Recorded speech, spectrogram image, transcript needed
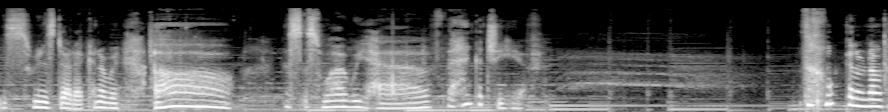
The screen is dirty. I cannot read. Oh, this is why we have the handkerchief. what kind of number?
